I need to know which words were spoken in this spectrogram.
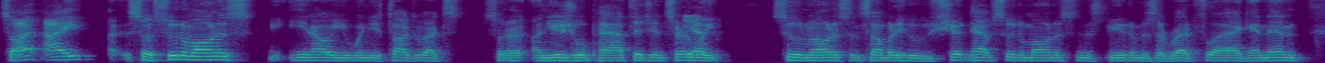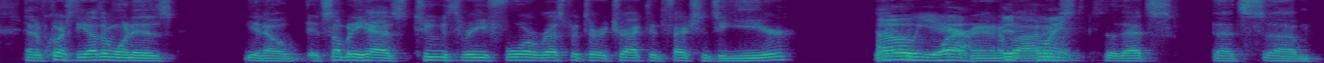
So I, I so Pseudomonas, you know, you, when you talk about sort of unusual pathogens, certainly yep. Pseudomonas and somebody who shouldn't have Pseudomonas in the sputum is a red flag. And then, and of course, the other one is, you know, if somebody has two, three, four respiratory tract infections a year. Oh yeah, antibiotics. So that's that's um,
